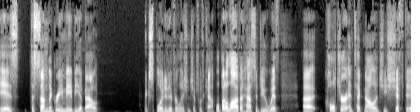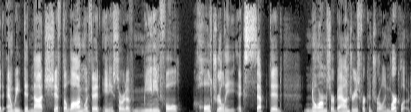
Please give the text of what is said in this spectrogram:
is to some degree maybe about exploitative relationships with capital, but a lot of it has to do with uh, culture and technology shifted, and we did not shift along with it any sort of meaningful, culturally accepted norms or boundaries for controlling workload.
